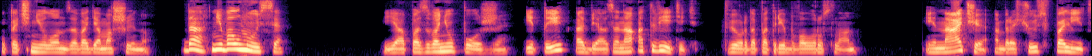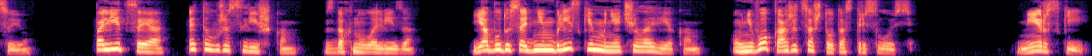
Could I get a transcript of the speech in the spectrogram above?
уточнил он, заводя машину. «Да, не волнуйся». «Я позвоню позже, и ты обязана ответить», — твердо потребовал Руслан. «Иначе обращусь в полицию». «Полиция — это уже слишком», — вздохнула Лиза. «Я буду с одним близким мне человеком. У него, кажется, что-то стряслось». «Мирский».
